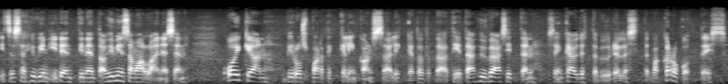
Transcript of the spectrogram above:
itse asiassa hyvin identtinen tai hyvin samanlainen sen oikean viruspartikkelin kanssa. Eli tota, tämä tietää hyvää sitten sen käytettävyydelle sitten vaikka rokotteissa.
